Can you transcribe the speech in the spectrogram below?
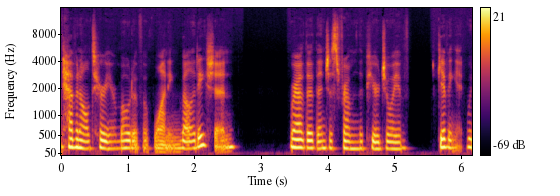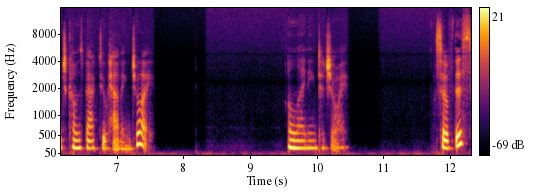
have an ulterior motive of wanting validation rather than just from the pure joy of giving it, which comes back to having joy, aligning to joy. So, if this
